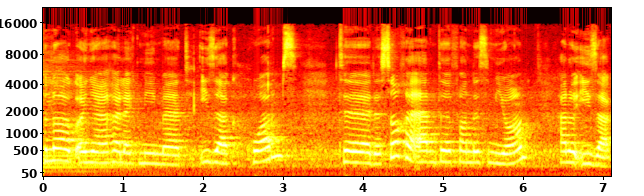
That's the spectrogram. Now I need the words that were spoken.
lag anja höllek mi mit Isaac Horms till de Socherernte von diesem Jahr. Hallo Isaac.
